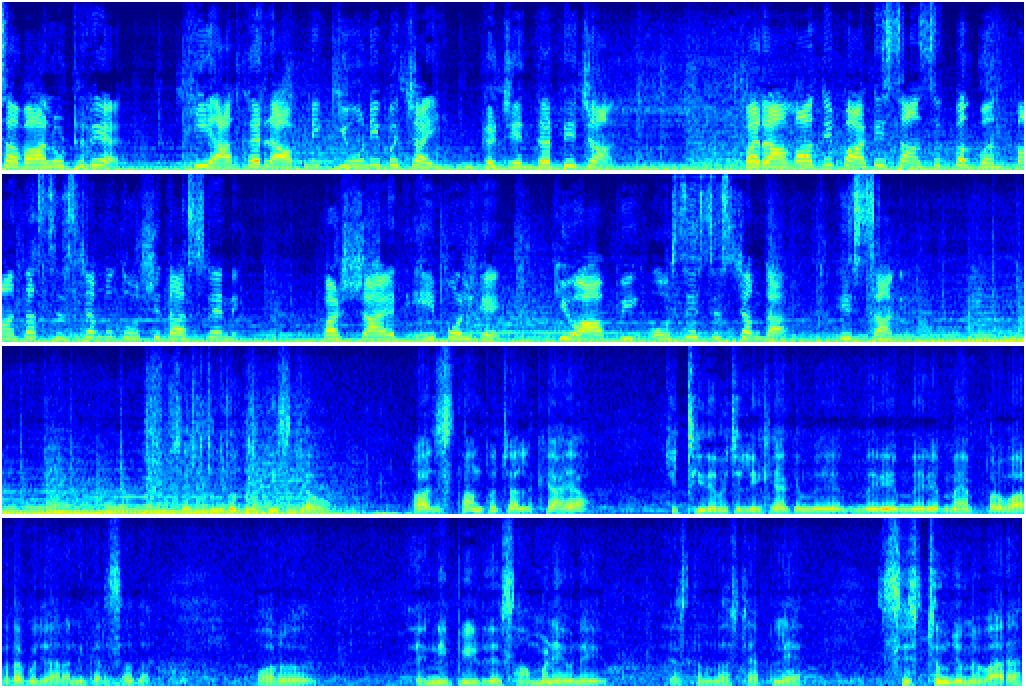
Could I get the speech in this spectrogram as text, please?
ਸਵਾਲ ਉੱਠ ਰਿਹਾ ਹੈ ਕਿ ਆਖਰ ਆਪ ਨੇ ਕਿਉਂ ਨਹੀਂ ਬਚਾਈ ਗਜੇਂਦਰ ਦੀ ਜਾਨ? ਪਰ ਆਮ ਆਦਮੀ ਪਾਰਟੀ ਸਾਂਸਦ ਭਗਵੰਤ ਮਾਨ ਦਾ ਸਿਸਟਮ ਨੂੰ ਦੋਸ਼ੀ ਦੱਸ ਰਹੇ ਨੇ। ਪਰ ਸ਼ਾਇਦ ਇਹ ਭੁੱਲ ਗਏ ਕਿ ਉਹ ਆਪ ਵੀ ਉਸੇ ਸਿਸਟਮ ਦਾ ਹਿੱਸਾ ਨੇ। ਸਿਸਟਮ ਤੋਂ ਦੁਖੀ ਸੀਗਾ ਉਹ। ਰਾਜਸਥਾਨ ਤੋਂ ਚੱਲ ਕੇ ਆਇਆ। ਚਿੱਠੀ ਦੇ ਵਿੱਚ ਲਿਖਿਆ ਕਿ ਮੈਂ ਮੇਰੇ ਮੇਰੇ ਮੈਂ ਪਰਿਵਾਰ ਦਾ ਗੁਜ਼ਾਰਾ ਨਹੀਂ ਕਰ ਸਕਦਾ। ਔਰ ਇੰਨੀ ਭੀੜ ਦੇ ਸਾਹਮਣੇ ਉਹਨੇ ਇਸ ਤਰ੍ਹਾਂ ਦਾ ਸਟੈਪ ਲਿਆ। ਸਿਸਟਮ ਜ਼ਿੰਮੇਵਾਰ ਹੈ।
